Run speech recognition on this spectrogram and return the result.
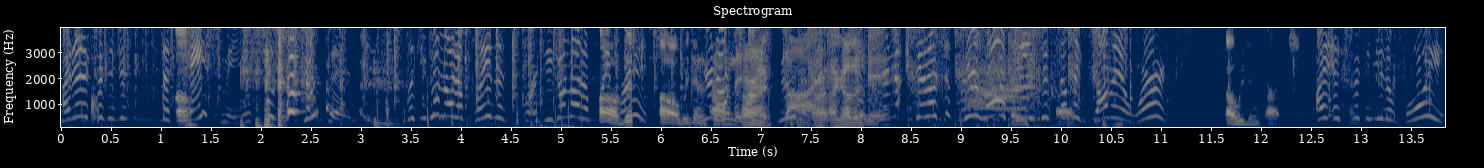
I didn't expect you just to Oh. chase me. You're so stupid. Like you don't know how to play this. br- You don't know how to play Oh, bridge. this. Oh, we didn't is the You're one not that All just supposed to do died. that. Alright, I got it. You're Okay. not, dude, that's just pure luck. You just did something dumb and it worked. Oh, we didn't patch. I expected you to void.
